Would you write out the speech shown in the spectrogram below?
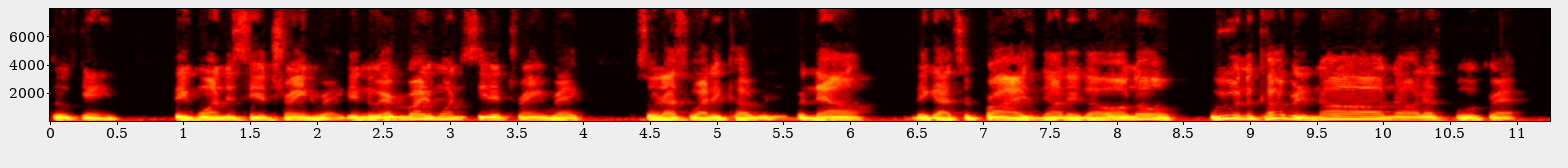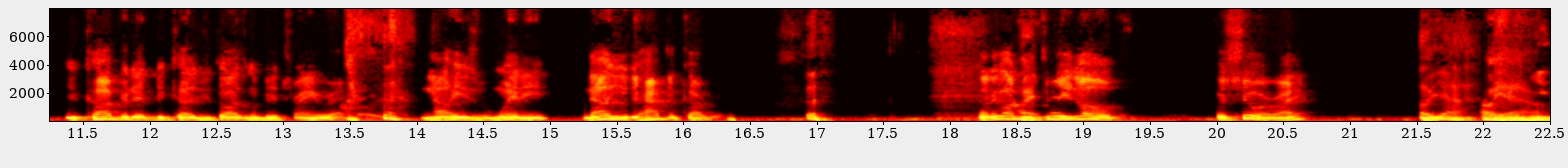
those games. They wanted to see a train wreck. They knew everybody wanted to see that train wreck, so that's why they covered it. But now they got surprised. Now they're like, "Oh no, we wouldn't have covered it. No, no, that's bullcrap. You covered it because you thought it was going to be a train wreck. now he's winning. Now you have to cover it." So they're gonna be three and zero for sure, right? Oh yeah, Oh, They're yeah.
